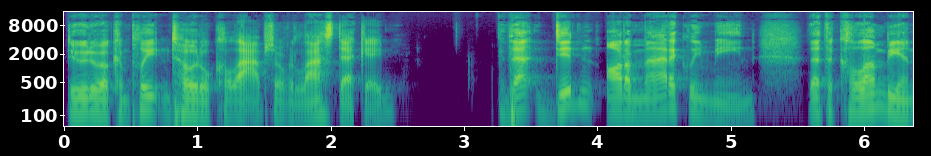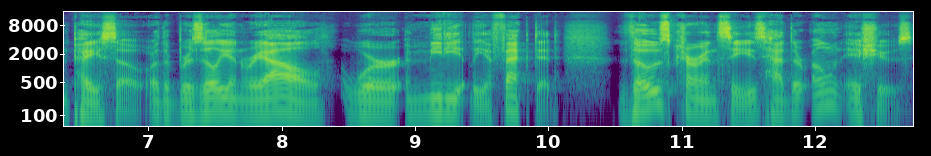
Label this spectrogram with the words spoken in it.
due to a complete and total collapse over the last decade, that didn't automatically mean that the Colombian peso or the Brazilian real were immediately affected. Those currencies had their own issues.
